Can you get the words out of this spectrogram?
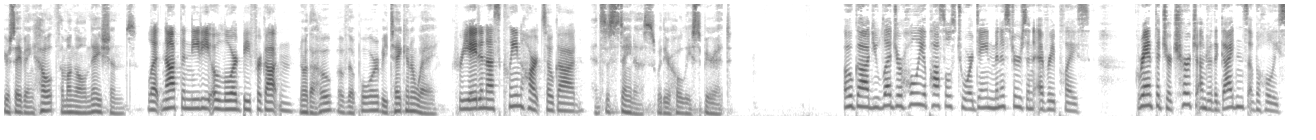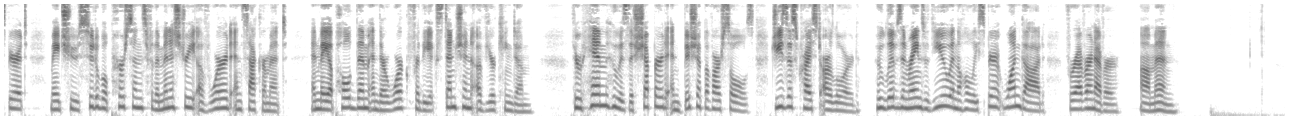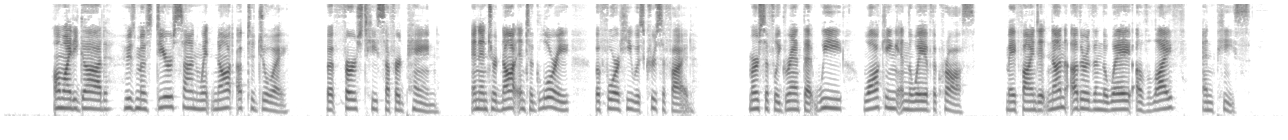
Your saving health among all nations. Let not the needy, O Lord, be forgotten. Nor the hope of the poor be taken away. Create in us clean hearts, O God. And sustain us with your Holy Spirit. O God, you led your holy apostles to ordain ministers in every place. Grant that your church, under the guidance of the Holy Spirit, may choose suitable persons for the ministry of word and sacrament, and may uphold them in their work for the extension of your kingdom. Through him who is the shepherd and bishop of our souls, Jesus Christ our Lord, who lives and reigns with you in the Holy Spirit, one God, forever and ever. Amen. Almighty God, whose most dear Son went not up to joy, but first he suffered pain, and entered not into glory before he was crucified, mercifully grant that we, walking in the way of the cross, may find it none other than the way of life and peace.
